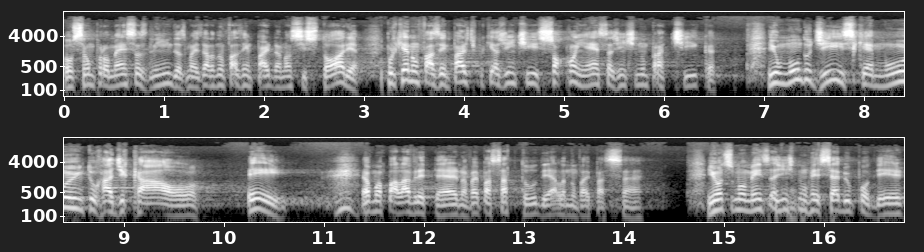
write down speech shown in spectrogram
ou são promessas lindas, mas elas não fazem parte da nossa história. Por que não fazem parte? Porque a gente só conhece, a gente não pratica. E o mundo diz que é muito radical. Ei, é uma palavra eterna, vai passar tudo e ela não vai passar. Em outros momentos a gente não recebe o poder.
